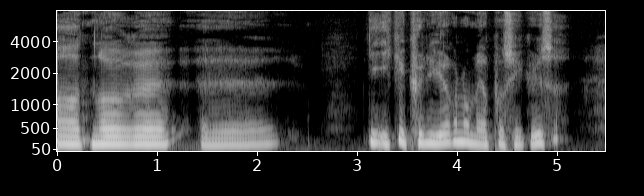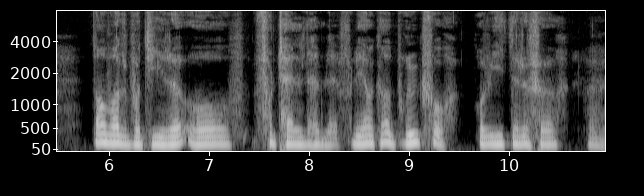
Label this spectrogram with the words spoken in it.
at når eh, de ikke kunne gjøre noe mer på sykehuset, da var det på tide å fortelle dem det. For de har ikke hatt bruk for å vite det før. Mm.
